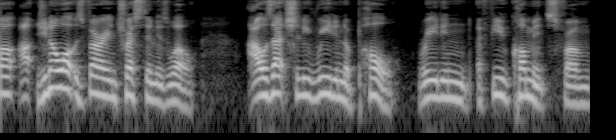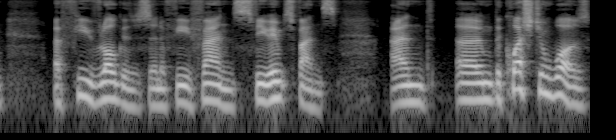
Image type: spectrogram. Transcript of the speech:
I, I, you know what was very interesting as well? I was actually reading a poll reading a few comments from a few vloggers and a few fans, few Imps fans, and um, the question was,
